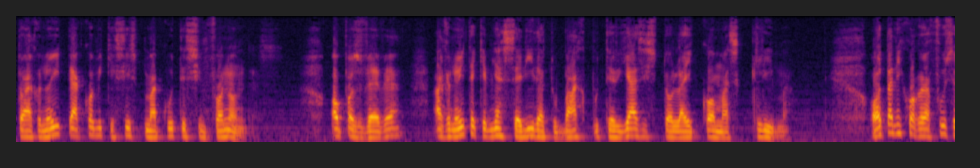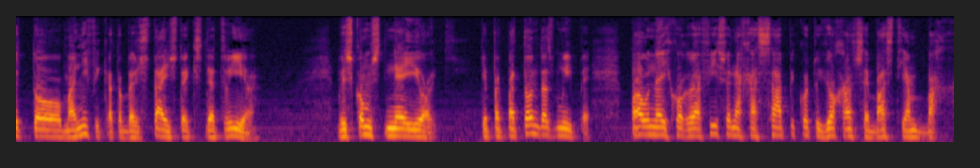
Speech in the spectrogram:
το αγνοείτε ακόμη κι εσείς που με ακούτε συμφωνώντας. Όπως βέβαια αγνοείτε και μια σελίδα του Μπαχ που ταιριάζει στο λαϊκό μας κλίμα. Όταν ηχογραφούσε το Μανίφικα τον Μπερστάιν στο 63 βρισκόμουν στη Νέα Υόρκη και περπατώντας μου είπε πάω να ηχογραφήσω ένα χασάπικο του Γιώχαν Σεμπάστιαν Μπαχ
